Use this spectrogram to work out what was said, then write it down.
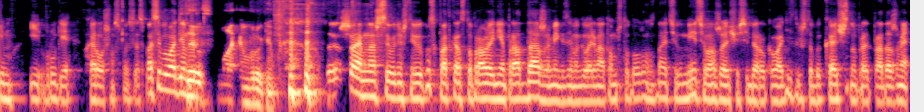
им и в руки в хорошем смысле. Спасибо, Вадим. С в руки. Завершаем наш сегодняшний выпуск подкаста «Управление продажами», где мы говорим о том, что должен знать и уметь уважающий себя руководитель, чтобы качественно управлять продажами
